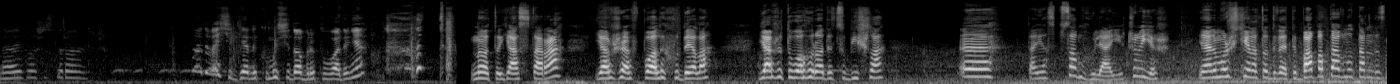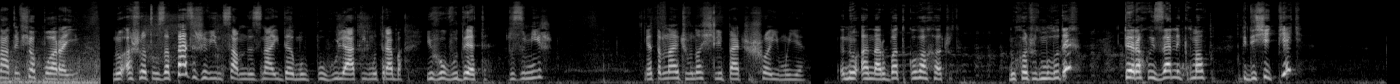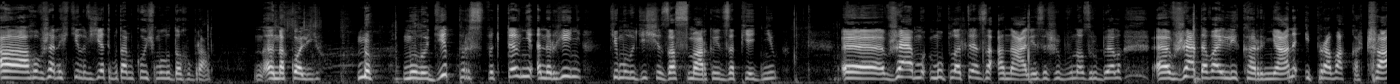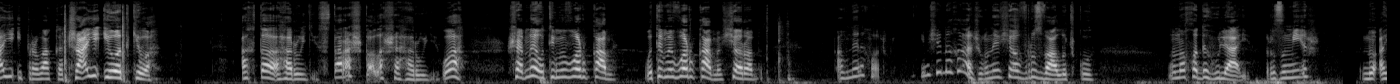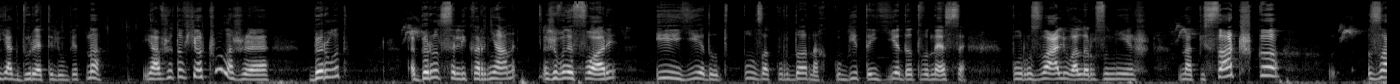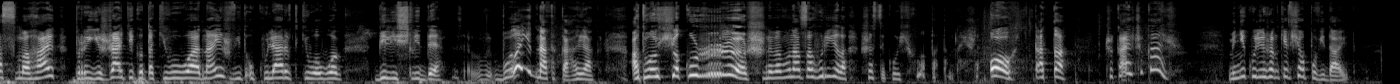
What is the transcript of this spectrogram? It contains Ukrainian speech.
Дай Боже здоров'я. Ну, дивись, як я не комусь і добре поводу. Ну, то я стара, я вже в поле ходила, я вже того городицю обійшла. Е, та я з псом гуляю, чуєш? Я не можу ще на то дивити. Баба, певно, там не знати, все порає. Ну, а що то за пес, що він сам не знає, де йому погуляти, йому треба його водити. Розумієш? Я там навіть воно сліпе, чи що йому є. Ну, а на роботу кого хочуть? Ну, хочуть молодих? Ти рахуй, зерник мав 55, а його вже не хотіли взяти, бо там якогось молодого брали на, на колію. Ну, молоді, перспективні, енергійні, ті молоді ще засмаркають за 5 днів. Е, вже му плати за аналізи, щоб воно зробило. Е, вже давай лікарняне, і права качає, і права качає, і от кіло. А хто гарує? Стара школа ще гарує. О, ще ми отими воруками, отими воруками що робить? А вони не хочуть. Їм ще не хочуть, вони ще в розвалочку. Воно ходить гуляє, розумієш? Ну, а як дурити люблять? Ну, я вже то все чула, що беруть, беруться лікарняни, що вони в форі і їдуть по закордонах, кубіти їдуть, вони се порозвалювали, розумієш, на пісочку, засмагають, приїжджають, тільки такі вова, знаєш, від окулярів такі вова, білі сліди. Була одна така, як? А то що коришневе, вона загоріла. Щось якогось хлопа там знайшла. Ой, та-та, чекай, чекай. Мені коліжанки все повідають.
